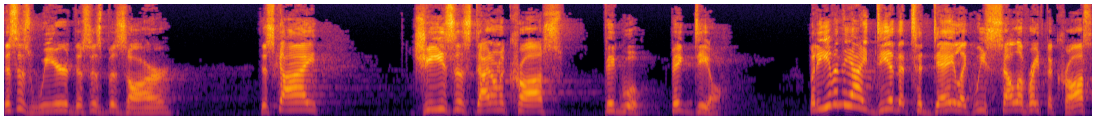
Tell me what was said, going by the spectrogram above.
This is weird, this is bizarre. This guy Jesus died on a cross, big whoop, big deal. But even the idea that today, like we celebrate the cross,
